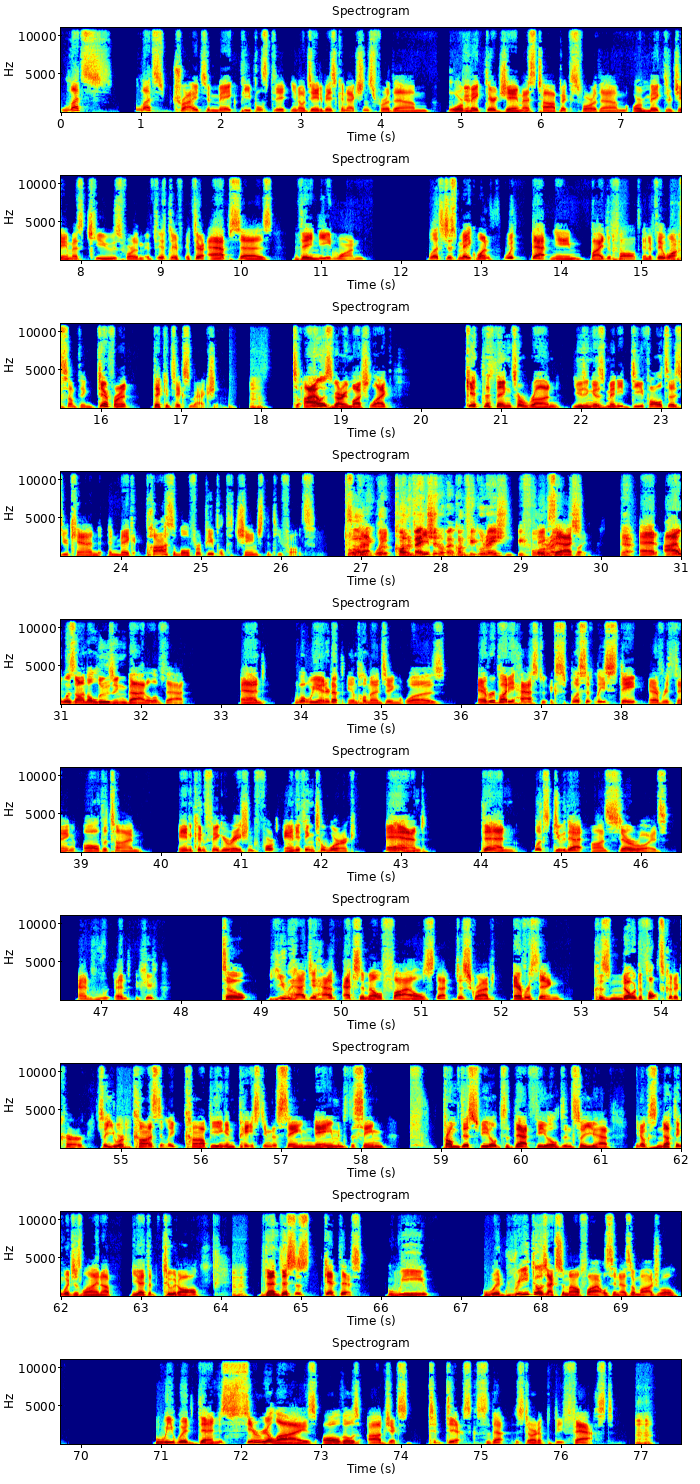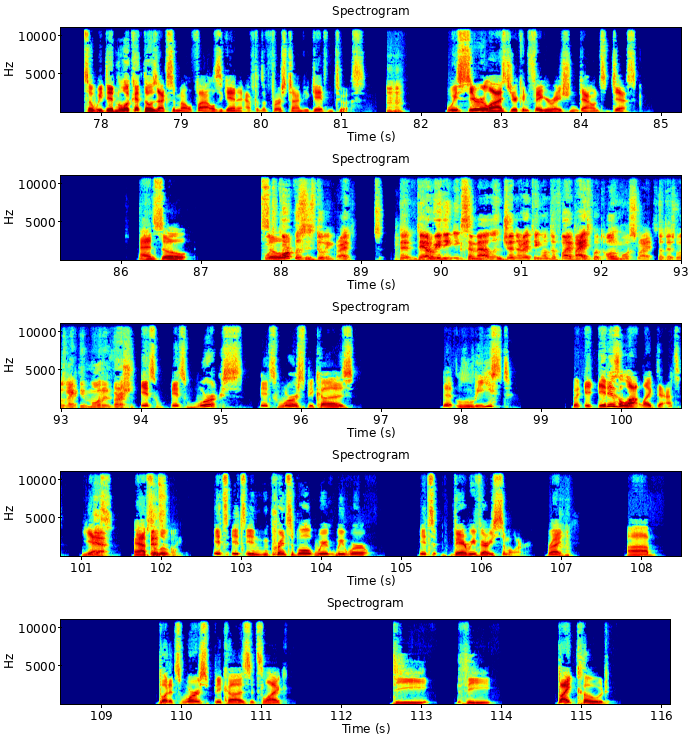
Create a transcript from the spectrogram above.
let's let's try to make people's you know database connections for them, or Yeah. make their JMS topics for them, or make their JMS queues for them. If if, their- if their app says they need one, let's just make one with that name by default. And if they want something different, they can take some action. Mhm. So I was very much like, get the thing to run using as many defaults as you can and make it possible for people to change the defaults. Too so that way- convention of a configuration before. Exactly. Yeah. And I was on the losing battle of that. And what we ended up implementing was everybody has to explicitly state everything all the time in configuration for anything to work. And then let's do that on steroids. And and so you had to have XML files that described everything because no defaults could occur. So you were constantly copying and pasting the same name into the same from this field to that field, and so you have you know because nothing would just line up. You had to do it all. Mhm. Then this is get this. We would read those XML files in as a module. We would then serialize all those objects to disk so that the startup would be fast. Mhm. So we didn't look at those XML files again after the first time you gave them to us. Mhm. We serialized your configuration down to disk. And so, what Quarkus is doing, right? They, are reading XML and generating on the fly bytecode almost, right? So this was like the modern version. it's it's worse. It's worse because at least, but it, it is a lot like that. Yes, absolutely. Principle. It's it's in principle we we were, it's very very similar, right? Mhm. Uh, but it's worse because it's like the the bytecode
